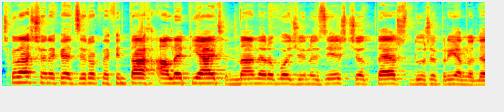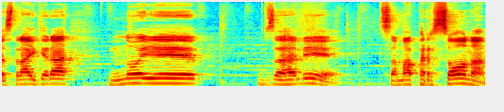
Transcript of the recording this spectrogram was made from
Шкода, що не 5 зірок на фінтах, але 5 на неробочій нозі, що теж дуже приємно для страйкера. Ну і взагалі, сама персона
